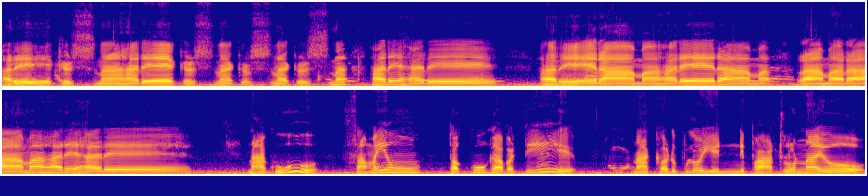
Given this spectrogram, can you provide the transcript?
హరే కృష్ణ హరే కృష్ణ కృష్ణ కృష్ణ హరే హరే. హరే రామ హరే రామ. రామ రామ హరే హరే. నాకు సమయం తక్కువ కాబట్టి నా కడుపులో ఎన్ని పాటలు ఉన్నాయో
